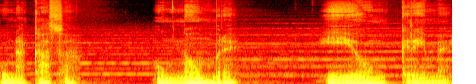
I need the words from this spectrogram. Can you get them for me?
una casa, un nombre y un crimen.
